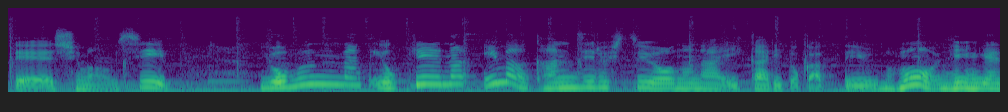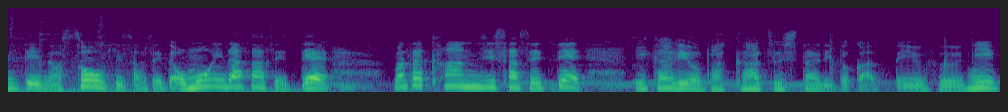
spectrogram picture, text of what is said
てしまうし余分な余計な今感じる必要のない怒りとかっていうのも人間っていうのは想起させて思い出させてまた感じさせて怒りを爆発したりとかっていう風に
